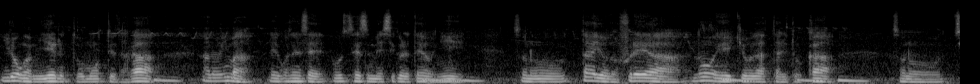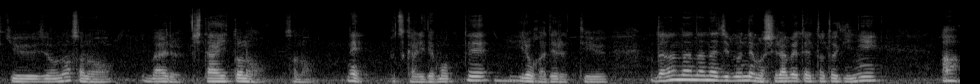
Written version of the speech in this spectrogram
色が見えると思ってたら、うん、あの今玲子先生ご説明してくれたように、うん、その太陽のフレアの影響だったりとか、うん、その地球上のそのいわゆる気体とのその、ね、ぶつかりでもって色が出るっていうだんだんだんだん自分でも調べていった時にあ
